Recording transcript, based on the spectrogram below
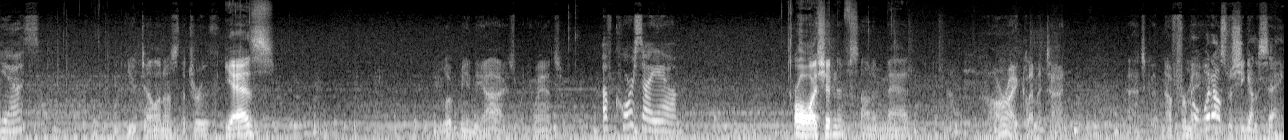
Yes? You telling us the truth? Yes. You look me in the eyes when you answer. Of course I am. Oh, I shouldn't have sounded mad. All right, Clementine. That's good enough for me. Well, what else was she gonna say?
